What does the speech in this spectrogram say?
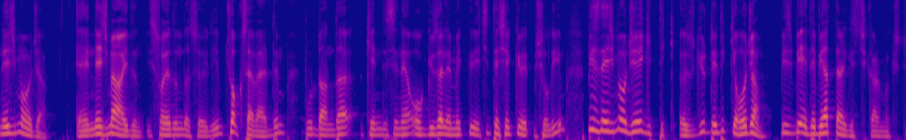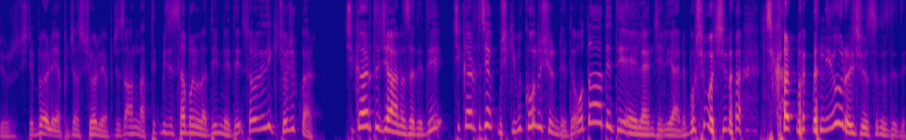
Necmi hocam. E, Necmi Aydın soyadını da söyleyeyim. Çok severdim. Buradan da kendisine o güzel emekleri için teşekkür etmiş olayım. Biz Necmi Hoca'ya gittik Özgür. Dedik ki hocam biz bir edebiyat dergisi çıkarmak istiyoruz. İşte böyle yapacağız şöyle yapacağız anlattık. Bizi sabırla dinledi. Sonra dedi ki çocuklar çıkartacağınıza dedi çıkartacakmış gibi konuşun dedi. O daha dedi eğlenceli yani boşu boşuna çıkartmakla niye uğraşıyorsunuz dedi.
